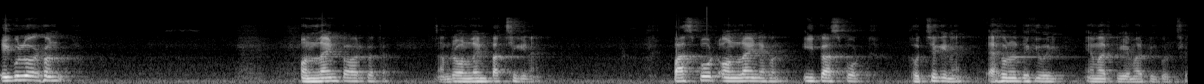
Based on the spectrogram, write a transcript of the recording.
এগুলো এখন অনলাইন পাওয়ার কথা। আমরা অনলাইন পাচ্ছি কিনা? পাসপোর্ট অনলাইন এখন ই পাসপোর্ট হচ্ছে কিনা? এখনও দেখি ওই এমআরপি এমআরপি করছে।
